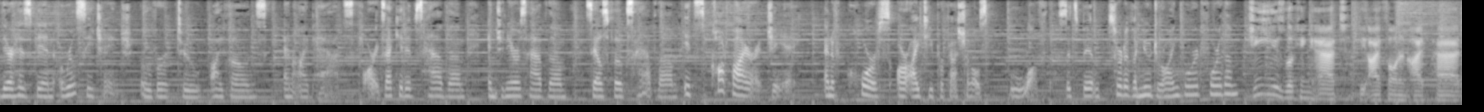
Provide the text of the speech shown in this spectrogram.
There has been a real sea change over to iPhones and iPads. Our executives have them, engineers have them, sales folks have them. It's caught fire at GE. And of course, our IT professionals love this. It's been sort of a new drawing board for them. GE is looking at the iPhone and iPad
